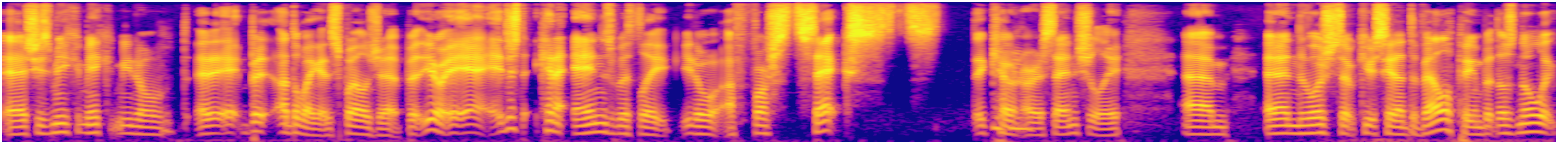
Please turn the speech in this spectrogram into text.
Uh, she's making making you know, uh, it, but I don't want to get the spoilers yet. But you know, it, it just kind of ends with like you know a first sex encounter essentially, um, and then the relationship keeps kind of developing. But there's no like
